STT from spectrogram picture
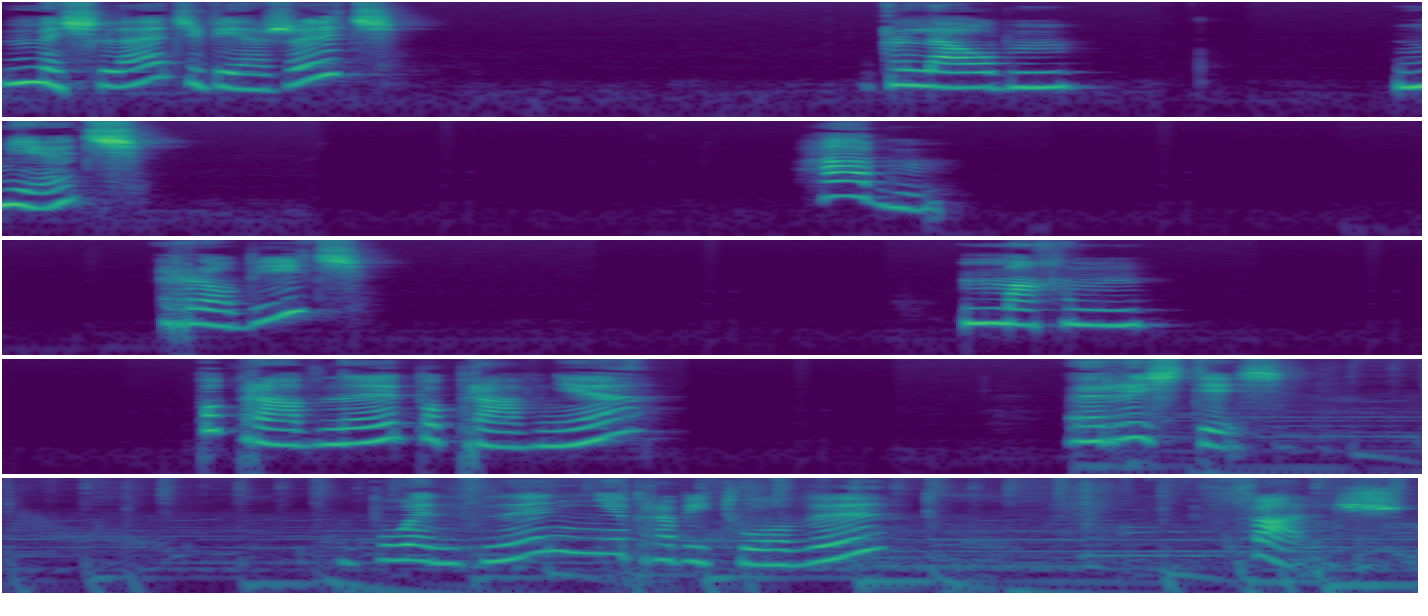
Myśleć, wierzyć. Glauben. Mieć haben. robić, machen. Poprawny, poprawnie. Richtig. Błędny, nieprawidłowy. Falsch.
